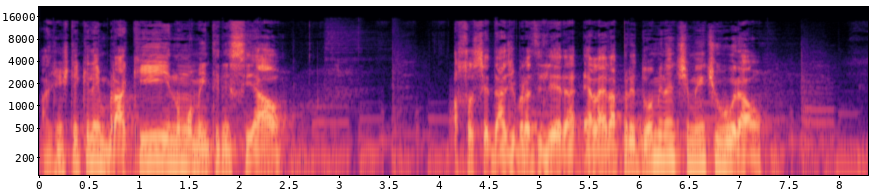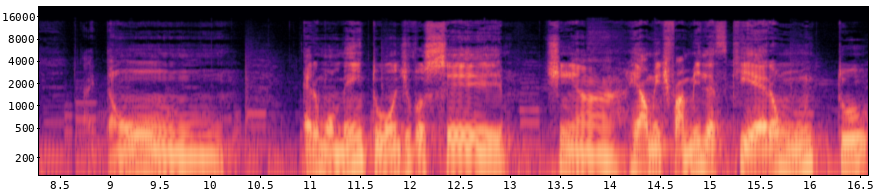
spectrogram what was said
A gente tem que lembrar que no momento inicial a sociedade brasileira ela era predominantemente rural. Então era um momento onde você tinha realmente famílias que eram muito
